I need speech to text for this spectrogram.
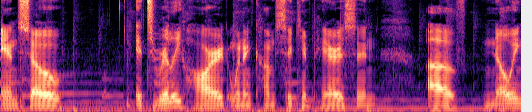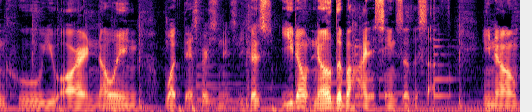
And so it's really hard when it comes to comparison of knowing who you are and knowing what this person is because you don't know the behind the scenes of the stuff. You know,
